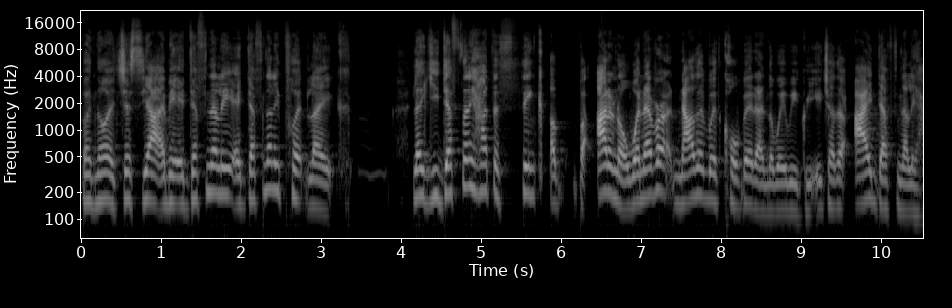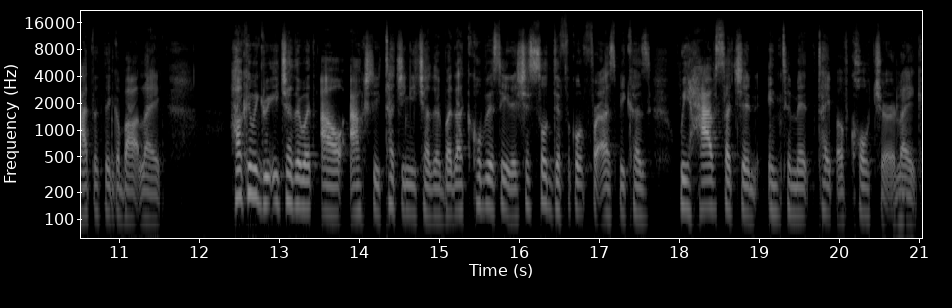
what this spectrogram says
But no, it's just yeah. I mean, it definitely it definitely put like like you definitely had to think of but I don't know, whenever now that with COVID and the way we greet each other, I definitely had to think about like how can we greet each other without actually touching each other? But like Kobe was saying, it's just so difficult for us because we have such an intimate type of culture. Mm-hmm. Like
